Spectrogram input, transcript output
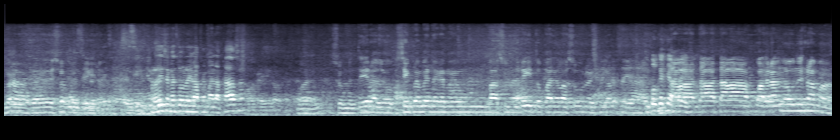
Que eso es mentira. Pero dicen que tú le ibas a quemar la casa. Bueno, eso es mentira. Yo simplemente quemé un basunerito para de basura. Y ya. ¿Y por qué te estaba, estaba, estaba cuadrando una rama.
